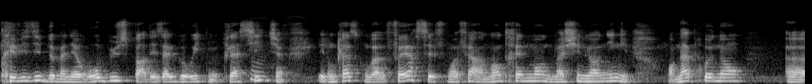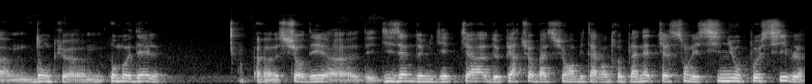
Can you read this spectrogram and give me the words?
prévisible de manière robuste par des algorithmes classiques. Hmm. Et donc là, ce qu'on va faire, c'est qu'on va faire un entraînement de machine learning en apprenant donc euh, au modèle euh, sur des, dizaines de milliers de cas de perturbations orbitales entre planètes, quels sont les signaux possibles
